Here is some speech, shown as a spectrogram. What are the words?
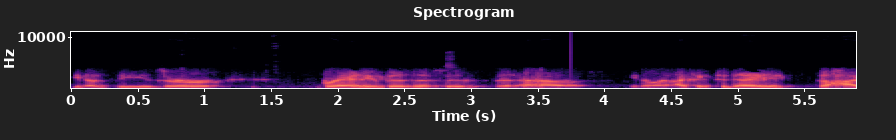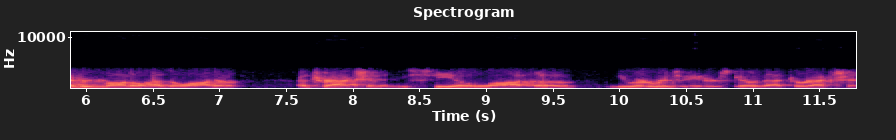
you know these are brand new businesses that have you know I think today the hybrid model has a lot of attraction, and you see a lot of newer originators go that direction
